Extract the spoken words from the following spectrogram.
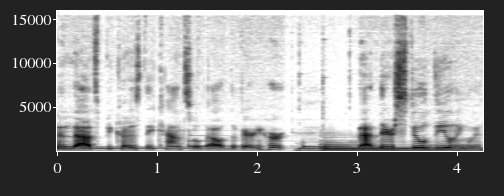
and that's because they canceled out the very hurt that they're still dealing with.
